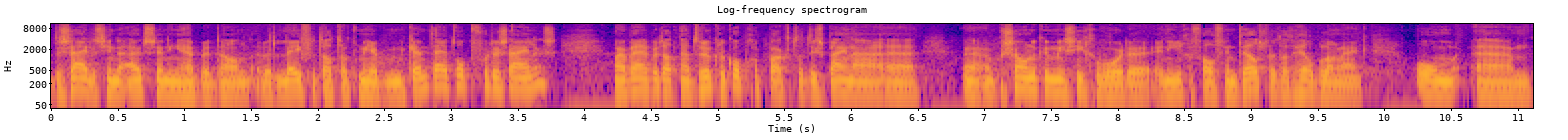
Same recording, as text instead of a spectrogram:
de zeilers in de uitzending hebben... dan levert dat ook meer bekendheid op voor de zeilers. Maar wij hebben dat nadrukkelijk opgepakt. Dat is bijna uh, een persoonlijke missie geworden. In ieder geval vindt Delft dat heel belangrijk. Om... Um,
